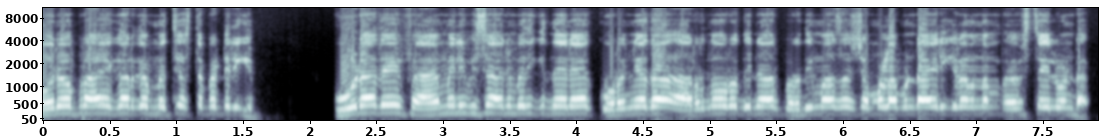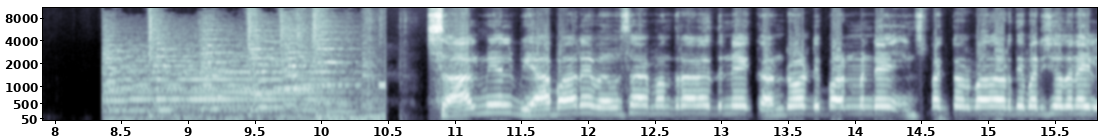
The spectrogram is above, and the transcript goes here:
ഓരോ പ്രായക്കാർക്കും വ്യത്യസ്തപ്പെട്ടിരിക്കും. കൂടാതെ ഫാമിലി വിസ അനുവദിക്കുന്നതിന് കുറഞ്ഞത് അറുന്നൂറ് ദിനാർ പ്രതിമാസ ശമ്പളം ഉണ്ടായിരിക്കണമെന്നും വ്യവസ്ഥയിലുണ്ട്. സാൽമിയൽ വ്യാപാര വ്യവസായ മന്ത്രാലയത്തിന്റെ കൺട്രോൾ ഡിപ്പാർട്ട്മെന്റ് ഇൻസ്പെക്ടർമാർ നടത്തിയ പരിശോധനയിൽ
